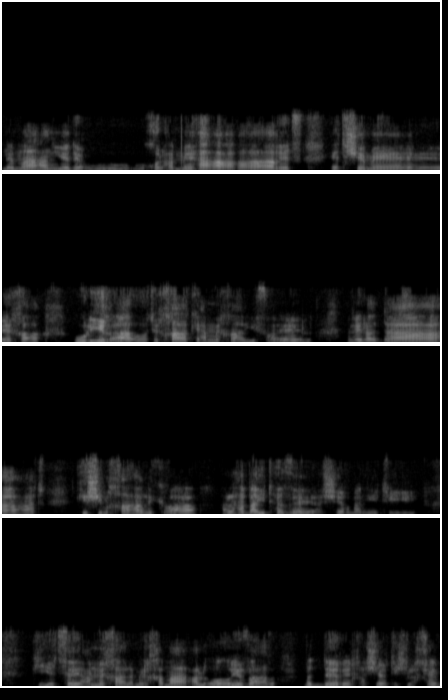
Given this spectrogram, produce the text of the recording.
למען ידעו כל עמי הארץ את שמך, ולראותך כעמך ישראל, ולדעת כי שמך נקרא על הבית הזה אשר בניתי. כי יצא עמך למלחמה על אויביו בדרך אשר תשלחם,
